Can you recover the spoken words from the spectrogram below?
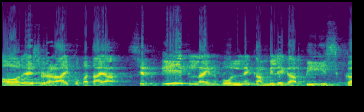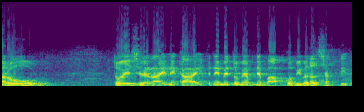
और ऐश्वर्या राय को बताया, सिर्फ़ एक लाइन बोलने का मिलेगा 20 करोड़। तो ऐश्वर्या राय ने कहा, इतने में तो मैं अपने बाप को भी बदल सकती हूँ।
